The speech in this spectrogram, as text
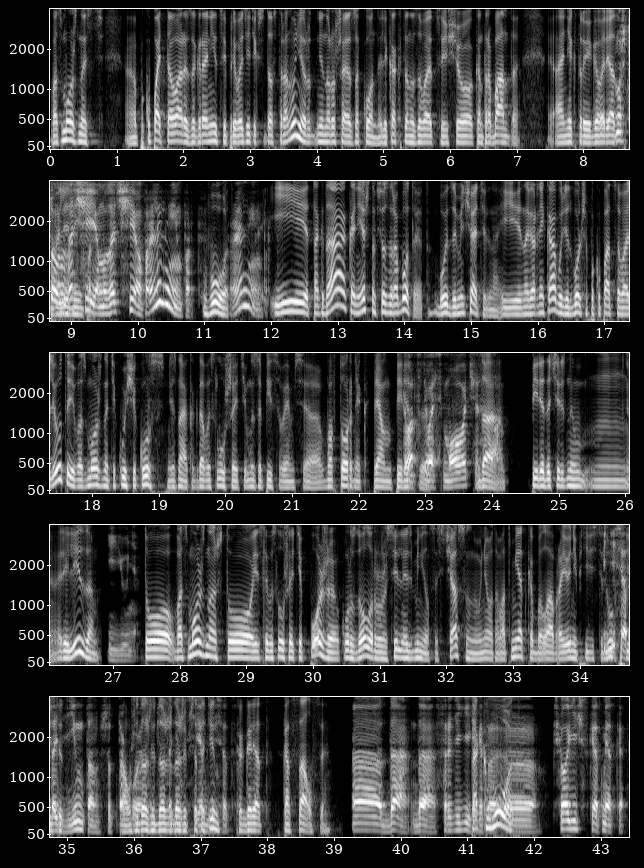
возможность э, покупать товары за границей и привозить их сюда в страну, не, нарушая закон, или как это называется еще контрабанда, а некоторые говорят... Ну что, ну зачем, импорт. ну зачем? Параллельный импорт. Вот. Параллельный импорт. И тогда, конечно, все заработает, будет замечательно. И наверняка будет больше покупаться валюты, и, возможно, текущий курс, не знаю, когда вы слушаете, мы записываемся во вторник, прямо перед... 28 числа. Да, перед очередным релизом июня, то возможно, что если вы слушаете позже, курс доллара уже сильно изменился. Сейчас он, у него там отметка была в районе 52 51 50... там, что-то такое. А уже даже, даже, даже 51, 70. как говорят, касался. А, да, да, стратегия. Так как вот. Это, э, психологическая отметка.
